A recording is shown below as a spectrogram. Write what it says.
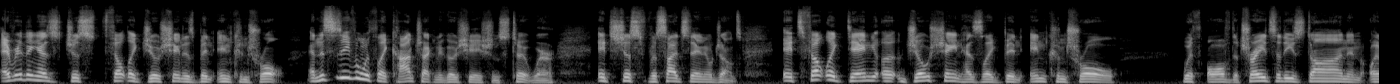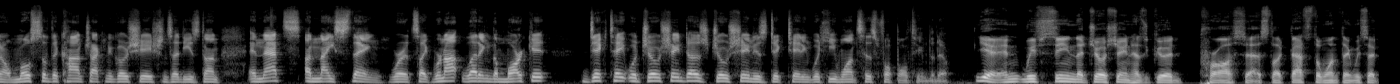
everything has just felt like Joe Schoen has been in control. And this is even with like contract negotiations too, where it's just besides Daniel Jones, it's felt like Daniel uh, Joe Schoen has like been in control with all of the trades that he's done and you know most of the contract negotiations that he's done. And that's a nice thing where it's like we're not letting the market dictate what Joe Schoen does. Joe Schoen is dictating what he wants his football team to do. Yeah and we've seen that Joe Schoen has good process. Like that's the one thing we said.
